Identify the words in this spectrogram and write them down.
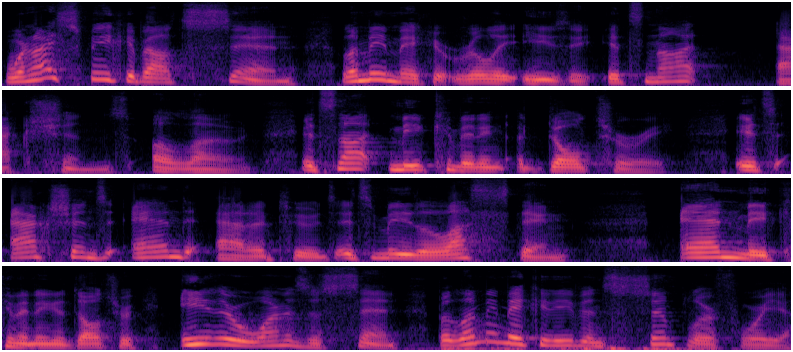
When I speak about sin, let me make it really easy. It's not actions alone. It's not me committing adultery. It's actions and attitudes. It's me lusting and me committing adultery. Either one is a sin. But let me make it even simpler for you.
